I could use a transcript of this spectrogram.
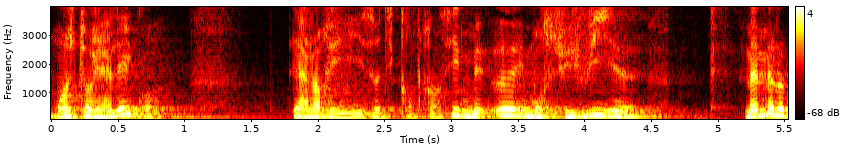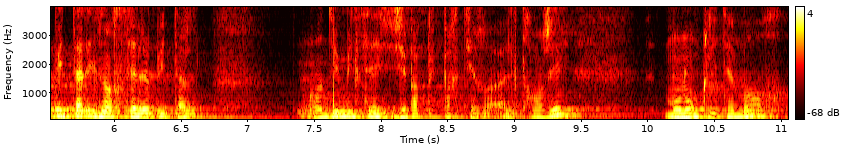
moi je dois y aller, quoi. Et alors ils ont été compréhensibles, mais eux, ils m'ont suivi. Euh, même à l'hôpital, ils ont harcelé l'hôpital. En 2016, j'ai pas pu partir à l'étranger. Mon oncle était mort.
